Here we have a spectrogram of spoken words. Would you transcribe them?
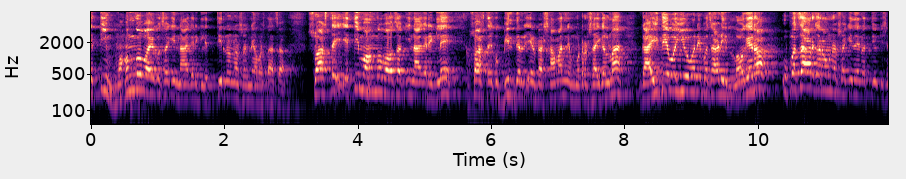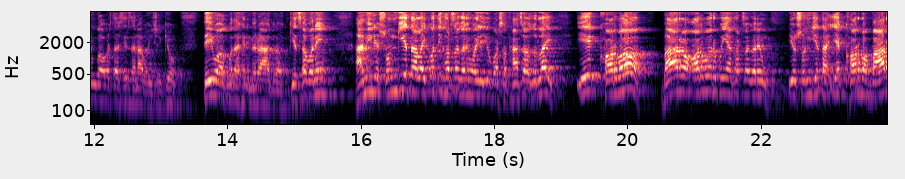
यति महँगो भएको छ कि नागरिकले तिर्न नसक्ने अवस्था छ। स्वास्थ्य यति महँगो भएको छ कि नागरिकले स्वास्थ्यको बिल दिएर एउटा सामान्य मोटरसाइकलमा घाइते भइयो भने पछाडि लगेर उपचार गराउन सकिँदैन त्यो किसिमको अवस्था सिर्जना भइसक्यो। त्यही भएको हुँदाखेरि मेरो आग्रह के छ भने हामीले सङ्घीयतालाई कति खर्च गऱ्यौँ अहिले यो वर्ष? थाहा छ हजुरलाई? एक खर्ब बाह्र अर्ब रुपियाँ खर्च गऱ्यौँ। यो सङ्घीयता एक खर्ब बाह्र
